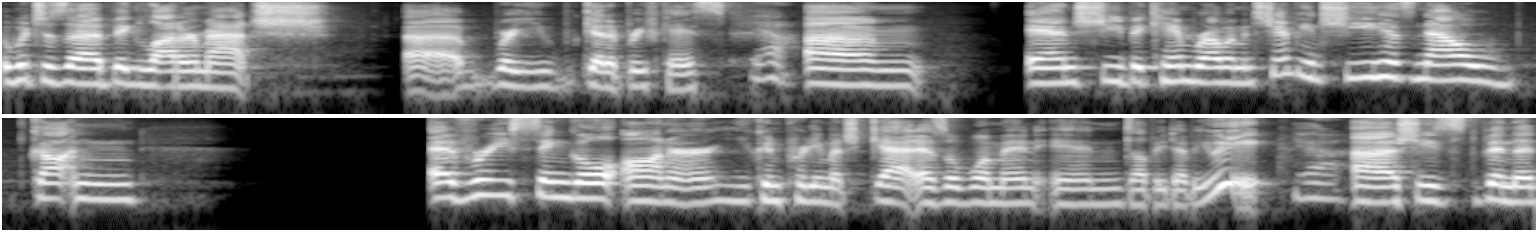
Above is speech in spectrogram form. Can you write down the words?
which is a big ladder match uh, where you get a briefcase. Yeah. Um, and she became Raw Women's Champion. She has now gotten every single honor you can pretty much get as a woman in WWE. Yeah. Uh, she's been the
